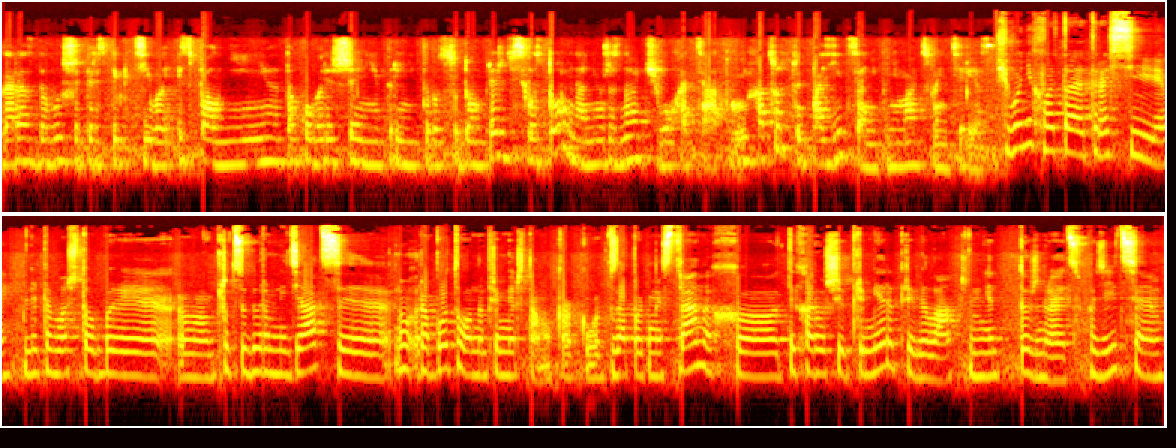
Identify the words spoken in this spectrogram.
гораздо выше перспектива исполнения такого решения, принятого судом. Прежде всего, стороны, они уже знают, чего хотят. У них отсутствует позиция, они понимают свой интерес. Чего не хватает России для того, чтобы э, процедура медиации ну, работала, например, там, как вот в западных странах? Э, ты хорошие примеры привела. Мне тоже нравится позиция.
